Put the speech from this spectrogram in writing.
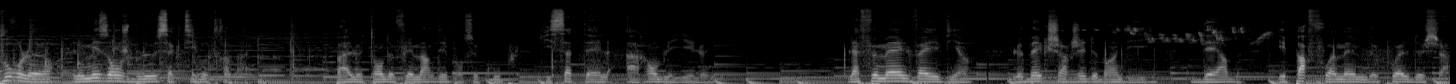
Pour l'heure, les mésanges bleus s'activent au travail. Pas le temps de flémarder pour ce couple qui à remblayer le nid. La femelle va et vient, le bec chargé de brindilles, d'herbes et parfois même de poils de chat,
